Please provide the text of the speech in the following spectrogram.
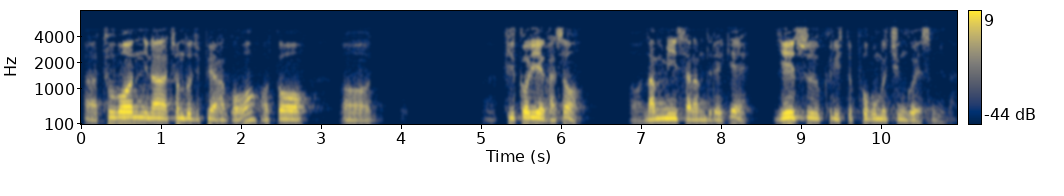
아, 두 번이나 전도 집회하고 어, 또 어, 길거리에 가서 어, 남미 사람들에게 예수 그리스도 복음을 증거했습니다.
